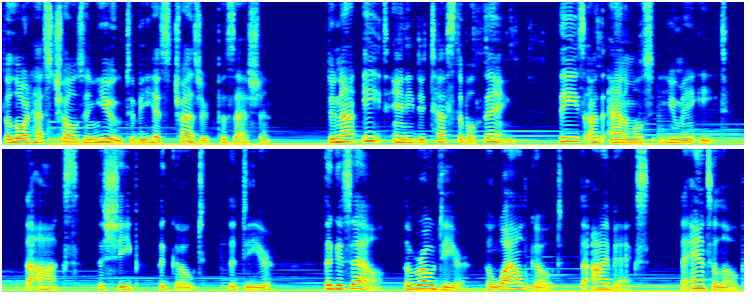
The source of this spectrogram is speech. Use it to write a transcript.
the Lord has chosen you to be his treasured possession. Do not eat any detestable thing. These are the animals you may eat the ox, the sheep, the goat, the deer, the gazelle, the roe deer, the wild goat, the ibex, the antelope,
